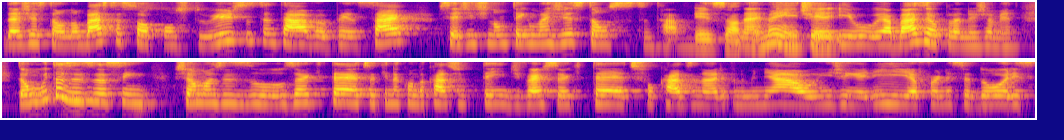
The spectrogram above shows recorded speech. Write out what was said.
da gestão. Não basta só construir sustentável, pensar se a gente não tem uma gestão sustentável. Exatamente. Né? E, e, a base é o planejamento. Então, muitas vezes, assim, chamam às vezes os arquitetos. Aqui na Condocasa a gente tem diversos arquitetos focados na área condominial, engenharia, fornecedores.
